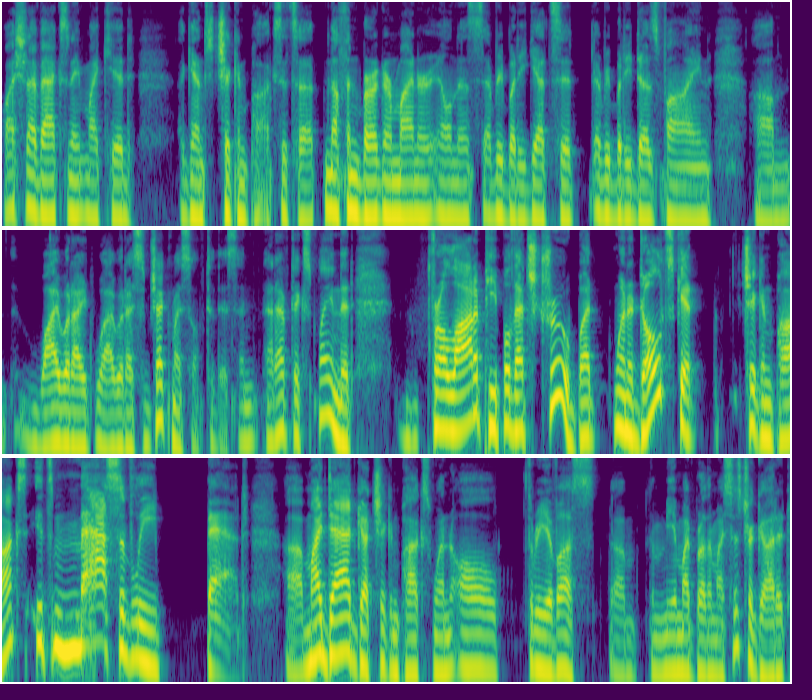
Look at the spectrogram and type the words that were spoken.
why should I vaccinate my kid against chickenpox. It's a nothing burger minor illness. Everybody gets it. Everybody does fine. Um, why would I? Why would I subject myself to this? And I'd have to explain that for a lot of people that's true, but when adults get chickenpox, it's massively bad. Uh, my dad got chickenpox when all three of us, um, me and my brother, and my sister, got it,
